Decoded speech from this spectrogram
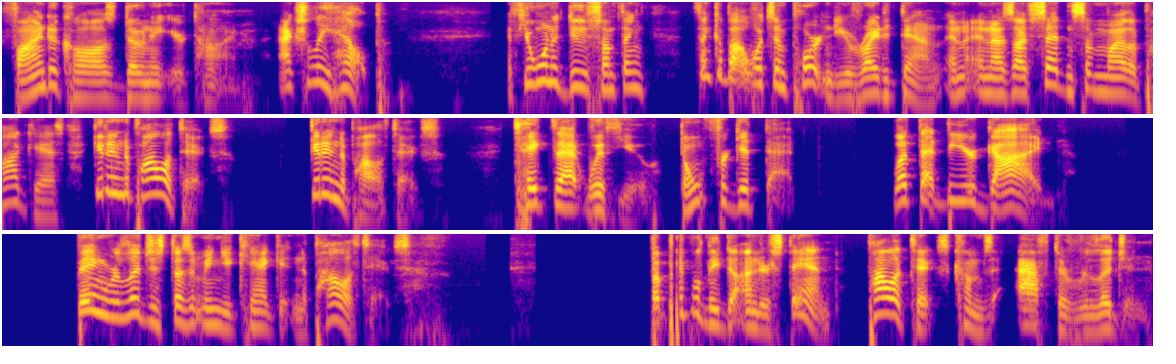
find a cause, donate your time. Actually help. If you want to do something, think about what's important to you, write it down. And, and as I've said in some of my other podcasts, get into politics. Get into politics. Take that with you. Don't forget that. Let that be your guide. Being religious doesn't mean you can't get into politics. But people need to understand politics comes after religion.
